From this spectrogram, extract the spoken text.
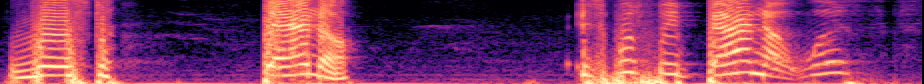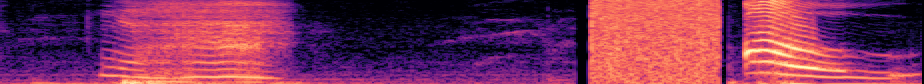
where's the banner? It's supposed to be banner. Where's... Oh!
